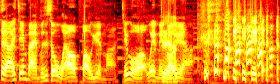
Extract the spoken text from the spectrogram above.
对啊，今天本来不是说我要抱怨吗？结果我也没抱怨啊。啊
